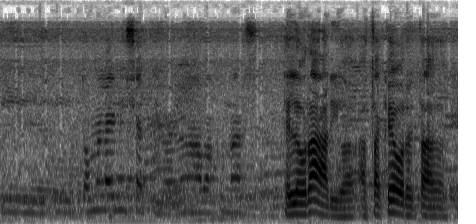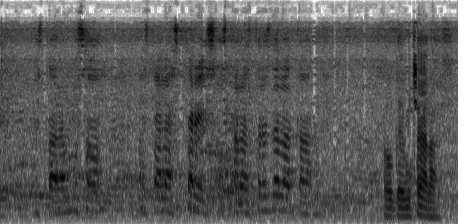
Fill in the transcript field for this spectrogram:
y, tomen la iniciativa y vengan a vacunarse. El horario, ¿hasta qué hora está? Estaremos a- hasta las 3, hasta las 3 de la tarde. Ok, muchas gracias.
